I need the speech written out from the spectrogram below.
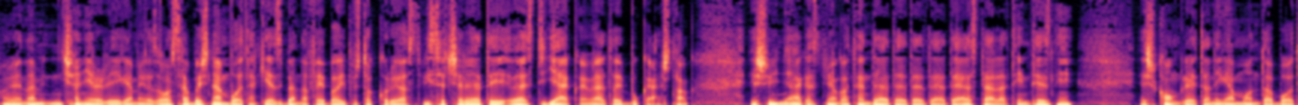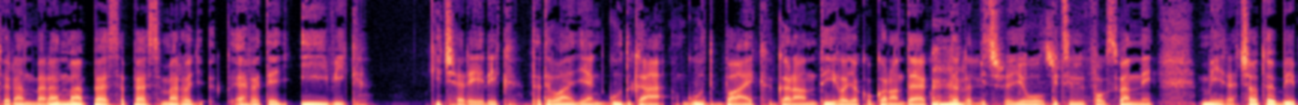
nem, nincs annyira régen még az országban, és nem volt neki ez benne a fejben, hogy most akkor ő azt visszacserélte, ő ezt így elkönyvelte, hogy bukásnak. És így elkezdtünk nyugodtan, de, de, de, de, de, ezt el lehet intézni, és konkrétan igen mondta a bolt, hogy rendben, rendben, persze, persze, mert hogy effektív egy évig kicserélik. Tehát van egy ilyen good, ga, good bike garanti, hogy akkor garantálják, hogy uh-huh. biztos, hogy jó biciklit fogsz venni, méret, stb.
